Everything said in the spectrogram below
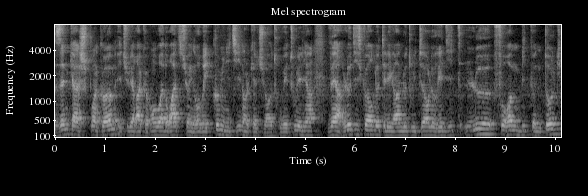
zencash.com et tu verras qu'en haut à droite, tu as une rubrique Community dans laquelle tu vas retrouver tous les liens vers le Discord, le Telegram, le Twitter, le Reddit, le forum Bitcoin Talk,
